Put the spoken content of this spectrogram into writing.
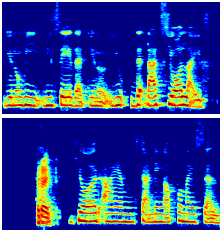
you know we we say that you know you that, that's your life And Right. here i am standing up for myself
